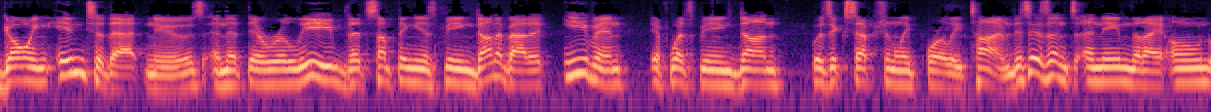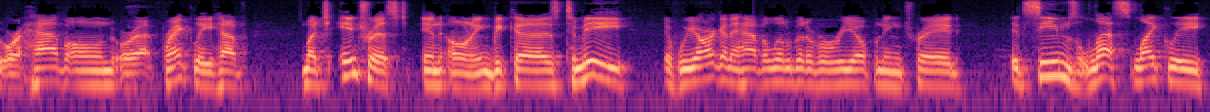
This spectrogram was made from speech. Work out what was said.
going into that news and that they're relieved that something is being done about it, even if what's being done was exceptionally poorly timed. This isn't a name that I owned or have owned or, frankly, have much interest in owning because to me, if we are going to have a little bit of a reopening trade, it seems less likely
